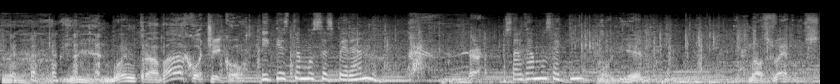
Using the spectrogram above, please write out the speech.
Bien, buen trabajo, chico. ¿Y qué estamos esperando? Salgamos de aquí. Muy bien. Nos vemos.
